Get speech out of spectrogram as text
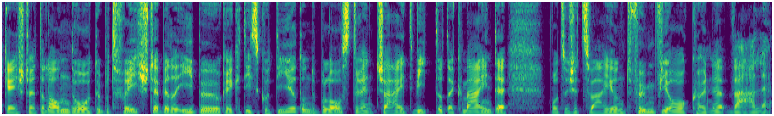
Gestern hat der Landrat über die Fristen bei der Einbürgerung diskutiert und überlässt den Entscheid weiter den Gemeinden, die zwischen zwei und fünf Jahren können wählen können.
